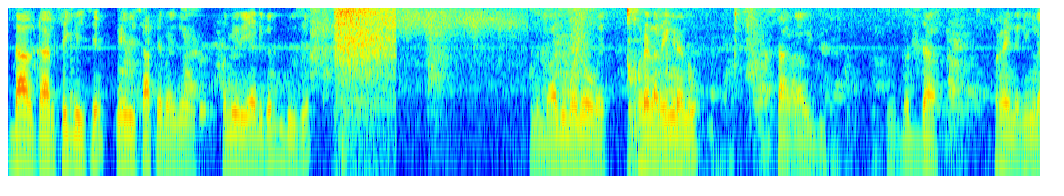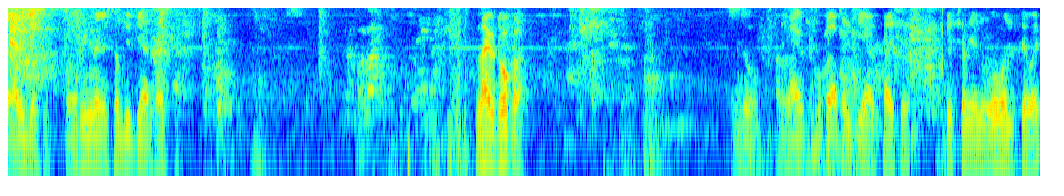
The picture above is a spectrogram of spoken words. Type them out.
દાળ તાર થઈ ગઈ છે. ગ્રેવી સાથે ભાઈ જો પનીર એડ કરી દીધું છે. અને બાજુમાં જો ભાઈ ભરેલા રીંગણાનું શાક આવી ગયું છે. બધા ભરાઈને રીંગણા આવી ગયા છે. હવે રીંગણાની સબ્જી તૈયાર થાય છે. લાઈવ ઢોકળા. જો આ લાઈવ ઢોકળા પણ તૈયાર થાય છે. સ્પેશિયલી એનું ઓવન છે હોય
